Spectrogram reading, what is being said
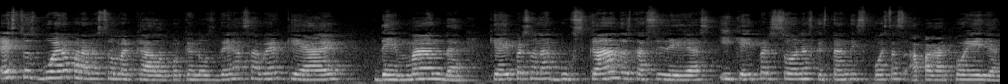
Esto es bueno para nuestro mercado porque nos deja saber que hay demanda, que hay personas buscando estas ideas y que hay personas que están dispuestas a pagar por ellas.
